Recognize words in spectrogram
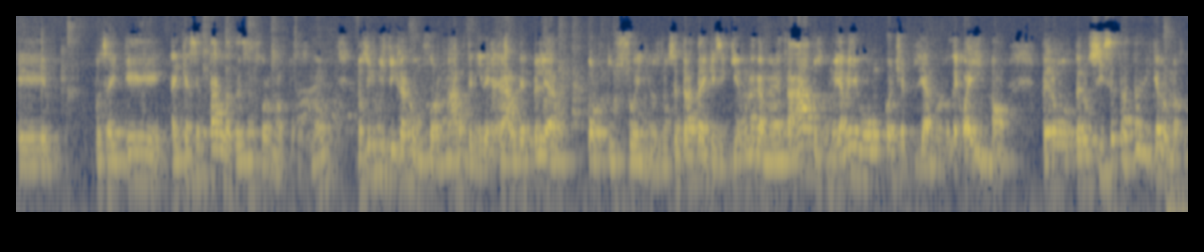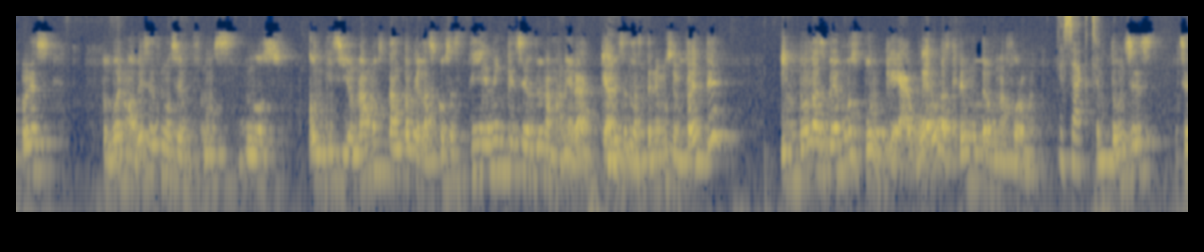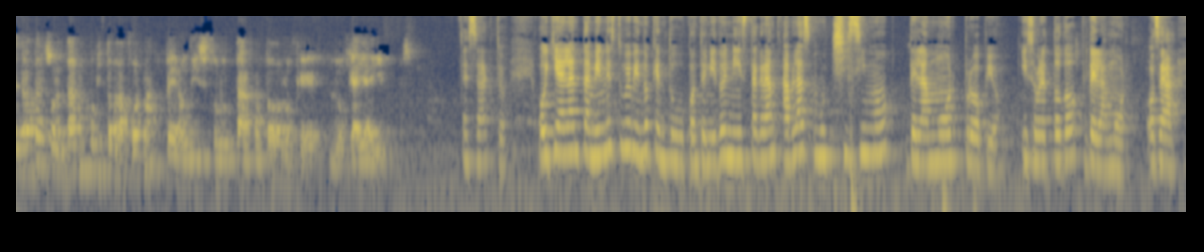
eh, pues hay que, hay que aceptarlas de esa forma, pues, ¿no? No significa conformarte ni dejar de pelear por tus sueños. No se trata de que si quiero una camioneta, ah, pues como ya me llegó un coche, pues ya no lo dejo ahí, ¿no? Pero, pero sí se trata de que a lo mejor es, pues bueno, a veces nos, nos, nos condicionamos tanto a que las cosas tienen que ser de una manera que a veces las tenemos enfrente y no las vemos porque a huevo las queremos de alguna forma. Exacto. Entonces, se trata de soltar un poquito la forma, pero disfrutar todo lo que, lo que hay ahí. Pues. Exacto. Oye, Alan, también estuve viendo que en tu contenido en Instagram hablas muchísimo del amor propio y sobre todo del amor. O sea,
